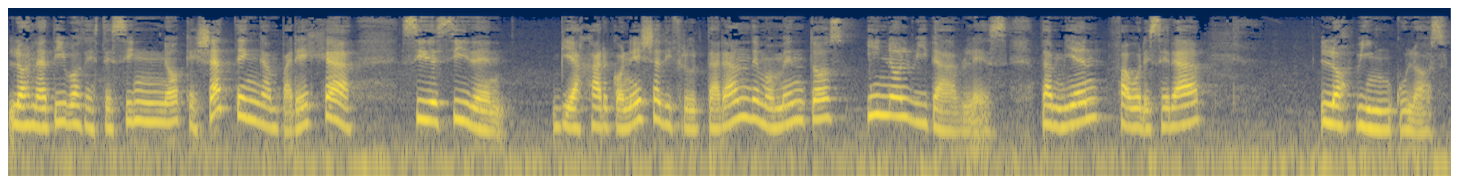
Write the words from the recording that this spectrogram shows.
Los nativos de este signo que ya tengan pareja, si deciden viajar con ella, disfrutarán de momentos inolvidables. También favorecerá los vínculos.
